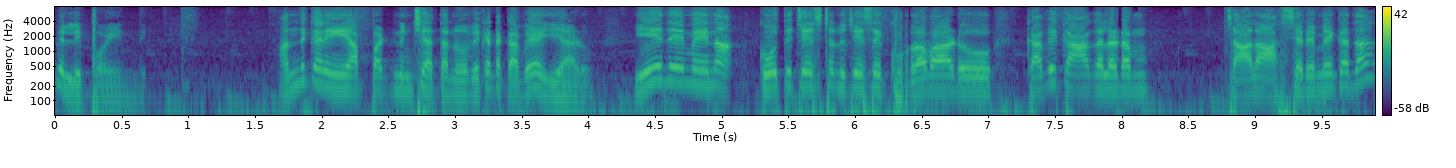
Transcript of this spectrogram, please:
వెళ్ళిపోయింది. అందుకని అప్పటి నుంచి అతను వికట కవి అయ్యాడు. ఏదేమైనా కోతి చేష్టలు చేసే కుర్రవాడు కవి కాగలడం చాలా ఆశ్చర్యమే కదా?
